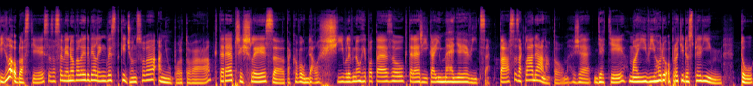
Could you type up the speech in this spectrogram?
Téhle oblasti se zase věnovaly dvě lingvistky Jonesová a Newportová, které přišly s takovou další vlivnou hypotézou, které říkají méně je více. Ta se zakládá na tom, že děti mají výhodu oproti dospělým tu,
